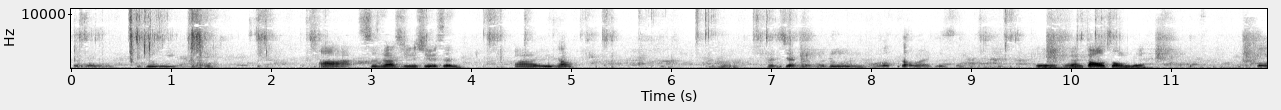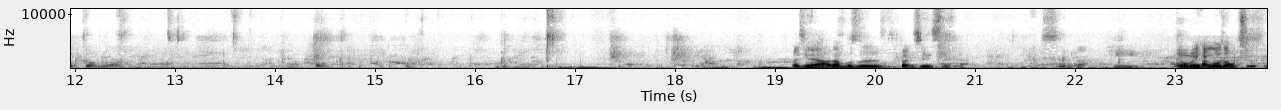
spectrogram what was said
这边露营哦。啊，是那群学生，刚刚有遇到。嗯，很像什么露营活动还是什么对，好像高中的。活动啊？啊，对。而且好像不是本姓氏的。是吗？嗯，因为我没看过这种制服。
